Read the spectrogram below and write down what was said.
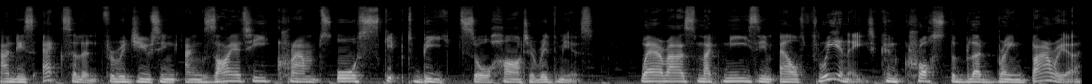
and is excellent for reducing anxiety, cramps, or skipped beats or heart arrhythmias. Whereas magnesium L-threonate can cross the blood-brain barrier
